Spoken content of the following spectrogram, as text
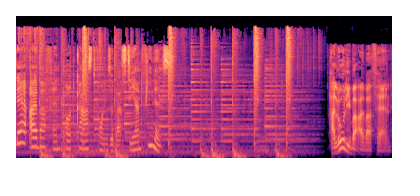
der Alba-Fan-Podcast von Sebastian Fienes. Hallo, lieber Alba-Fan,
